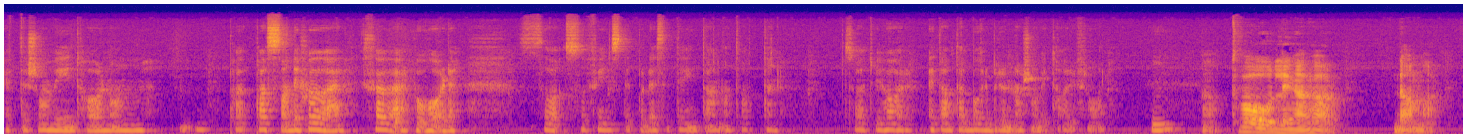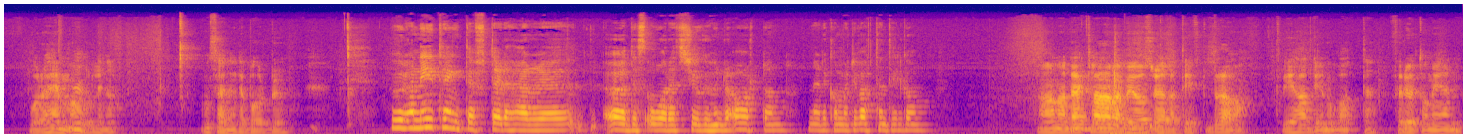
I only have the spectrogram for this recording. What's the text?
eftersom vi inte har någon pa, passande sjöar, sjöar på vår så, så finns det på det sättet inte annat vatten. Så att vi har ett antal borrbrunnar som vi tar ifrån. Mm. Ja, två odlingar har dammar, våra hemmaodlingar. Och sen är det borrbrunn. Hur har ni tänkt efter det här eh, ödesåret 2018 när det kommer till vattentillgång? Ja, men där klarar vi oss relativt bra. Vi hade ju nog vatten, förutom i en,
